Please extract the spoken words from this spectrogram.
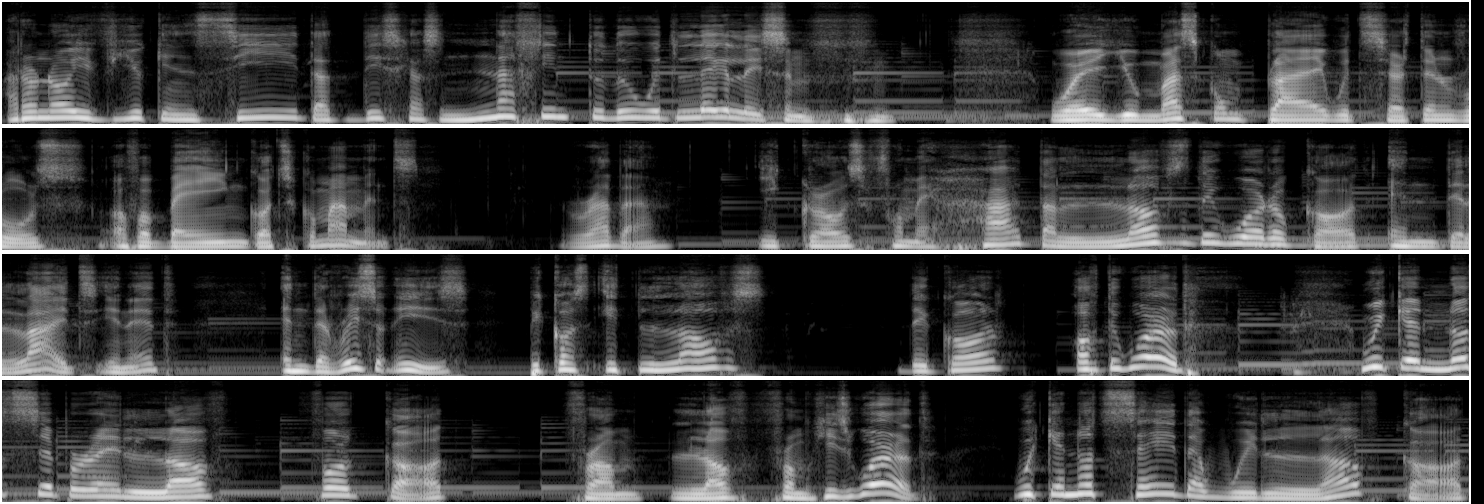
I don't know if you can see that this has nothing to do with legalism where you must comply with certain rules of obeying god's commandments. Rather it grows from a heart that loves the Word of God and delights in it. And the reason is because it loves the God of the Word. we cannot separate love for God from love from His Word. We cannot say that we love God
